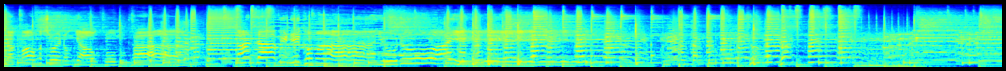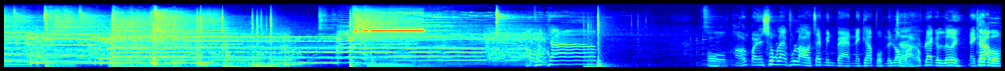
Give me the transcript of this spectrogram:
หนักเบาก็ช่วยน้องยาวคุ้มค่าการดาพี่นี้เข้ามา พวกเราใจเป็นแบนด์นะครับผมในรอบใช่บ่ายรอบแรกกันเลยนะคครัรับบผม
